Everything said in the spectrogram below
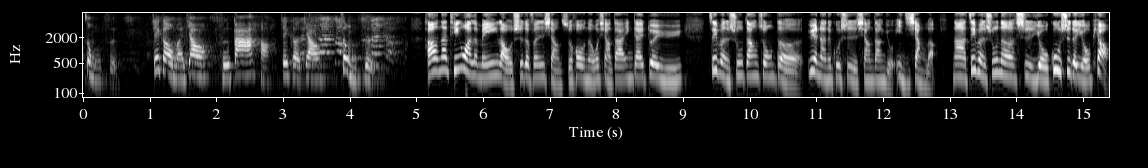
粽子，这个我们叫十八哈，这个叫粽子。好，那听完了梅英老师的分享之后呢，我想大家应该对于这本书当中的越南的故事相当有印象了。那这本书呢是有故事的邮票，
